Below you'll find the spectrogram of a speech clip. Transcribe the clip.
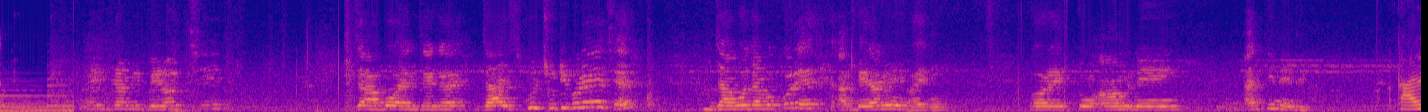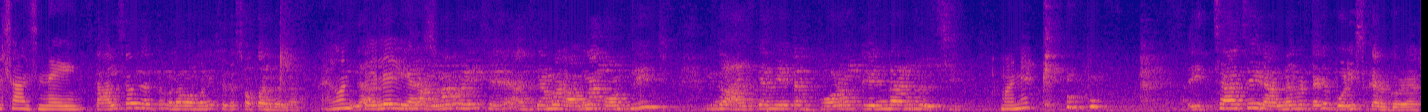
বলে। এই যে আমি বেরোচ্ছি। যাব এক জায়গায়। যা স্কুল ছুটি পড়ে গেছে যাব যাব করে আর বেরানোই হয়নি। ঘরে একটু আম নেই আর কি নেই? তাল শাঁস নেই। তাল শাক এত বেলা বাবানি সেটা সকালবেলা। এখন তেলে লিয়ে আসব রান্না হয়েছে আজকে আমার রান্না কমপ্লিট কিন্তু আজকে আমি একটা বড় টেন্ডার ধরছি। মানে? ইচ্ছা আছে এই রান্নাঘরটাকে পরিষ্কার করার।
